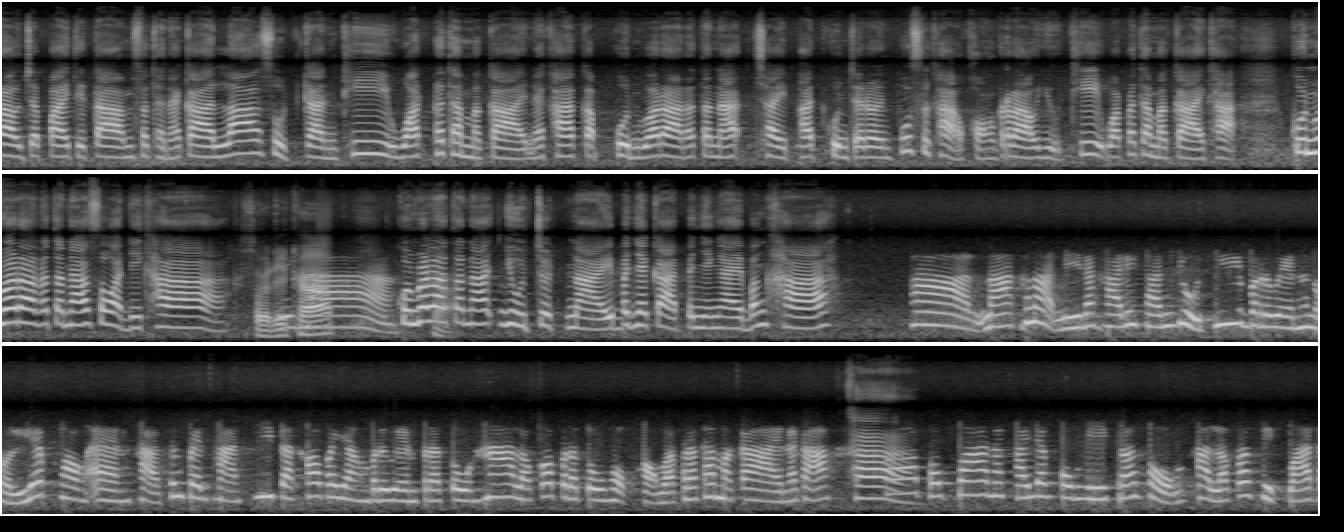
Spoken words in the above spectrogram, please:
เราจะไปติดตามสถานการณ์ล่าสุดกันที่วัดพระธรรมกายนะคะ กับคุณวรารัตนชัยพัฒน์คุณเจริญผู้สื่อข่าวของเราอยู่ที่วัดพระธรรมกายค่ะ คุณวรารัตนสวัสดีค่ะ สวัสดีครับ คุณวรารัตนอยู่จุดไหนบรรยากาศเป็นยังไงบ้างคะ ค่ะณขณะนี้นะคะที่ฉันอยู่ที่บริเวณถนนเลียบคลองแอนค่ะ ซึ่งเป็นทางที่จะเข้าไปยังบริเวณประตู 5 แล้วก็ประตู 6 ของวัดพระธรรมกายนะคะค่ะก็พบว่านะคะยังคงมีพระสงฆ์ค่ะ แล้วก็สิทธิวัด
